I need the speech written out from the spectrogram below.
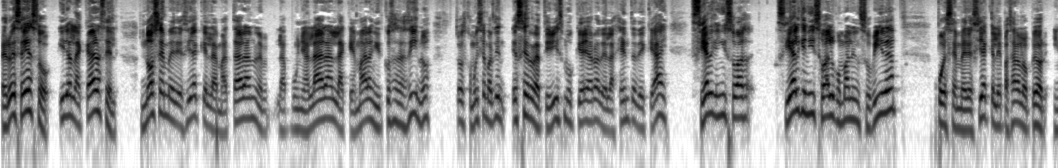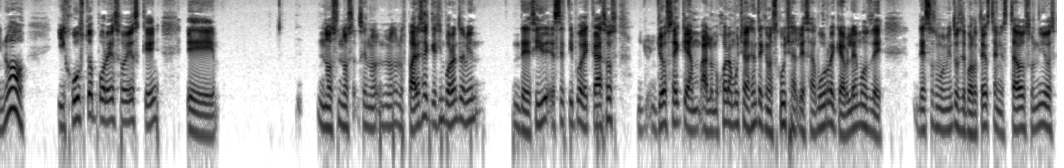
pero es eso, ir a la cárcel. No se me decía que la mataran, la apuñalaran, la quemaran y cosas así, ¿no? Entonces, como dice Martín, ese relativismo que hay ahora de la gente de que, ay, si alguien hizo, si alguien hizo algo mal en su vida, pues se merecía que le pasara lo peor. Y no. Y justo por eso es que eh, nos, nos, nos, parece que es importante también decir este tipo de casos. Yo sé que a, lo mejor a mucha gente que nos escucha les aburre que hablemos de, de estos movimientos de protesta en Estados Unidos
